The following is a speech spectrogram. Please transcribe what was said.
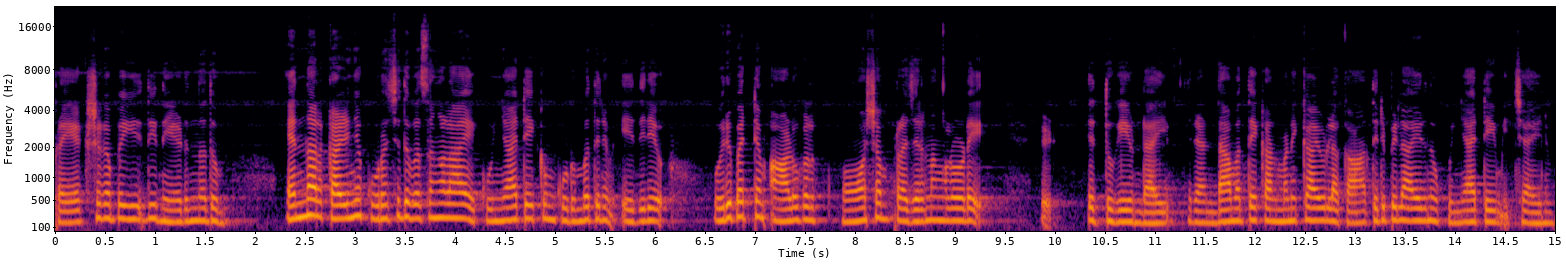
പ്രേക്ഷക പ്രീതി നേടുന്നതും. എന്നാൽ കഴിഞ്ഞ കുറച്ച് ദിവസങ്ങളായി കുഞ്ഞാറ്റയ്ക്കും കുടുംബത്തിനും എതിരെ ഒരുപറ്റം ആളുകൾ മോശം പ്രചരണങ്ങളോടെ എത്തുകയുണ്ടായി. രണ്ടാമത്തെ കൺമണിക്കായുള്ള കാത്തിരിപ്പിലായിരുന്നു കുഞ്ഞാറ്റയും ഇച്ചായനും.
